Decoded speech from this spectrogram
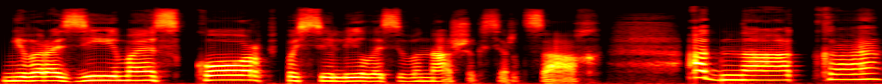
Невыразимая скорбь поселилась в наших сердцах. Однако...»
